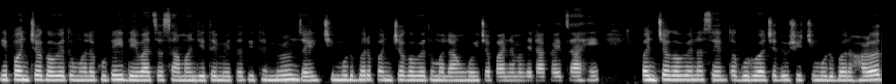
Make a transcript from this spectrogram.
हे पंचगव्य तुम्हाला कुठेही देवाचं सामान जिथे मिळतं तिथे मिळून जाईल. चिमूटभर पंचगव्य तुम्हाला आंघोळीच्या पाण्यामध्ये टाकायचं आहे. पंचगव्य नसेल तर गुरुवारच्या दिवशी चिमूटभर हळद,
